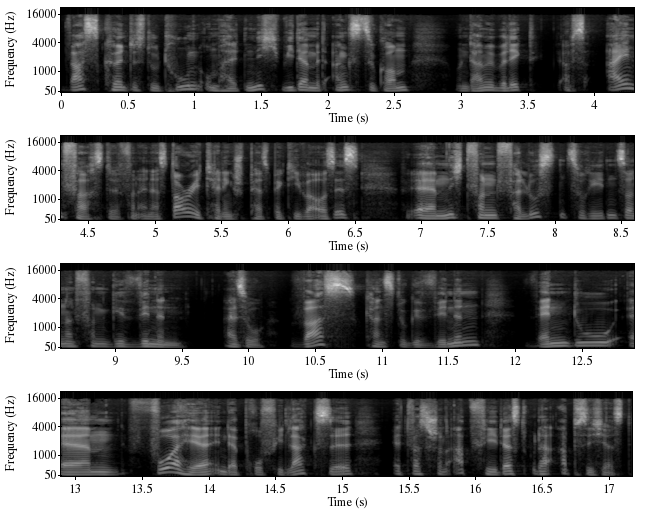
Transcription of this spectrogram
was könntest du tun, um halt nicht wieder mit Angst zu kommen? Und da haben wir überlegt, das Einfachste von einer Storytelling-Perspektive aus ist, äh, nicht von Verlusten zu reden, sondern von Gewinnen. Also, was kannst du gewinnen, wenn du ähm, vorher in der Prophylaxe etwas schon abfederst oder absicherst.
